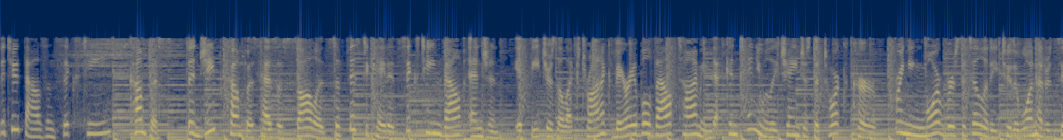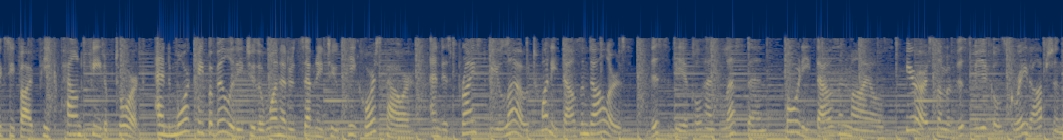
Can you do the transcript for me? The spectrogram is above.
The 2016 Compass. The Jeep Compass has a solid, sophisticated 16-valve engine. It features electronic variable valve timing that continually changes the torque curve, bringing more versatility to the 165 peak pound-feet of torque and more capability to the 172 peak horsepower and is priced below $20,000. This vehicle has less than 40,000 miles. Here are some of this vehicle's great options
